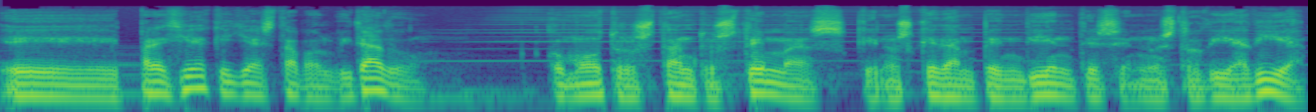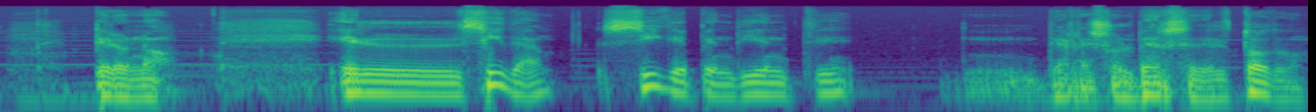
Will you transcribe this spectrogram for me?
Eh, parecía que ya estaba olvidado, como otros tantos temas que nos quedan pendientes en nuestro día a día, pero no. El SIDA sigue pendiente de resolverse del todo.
